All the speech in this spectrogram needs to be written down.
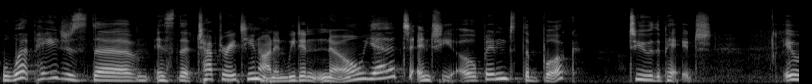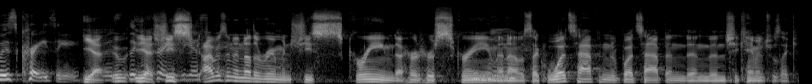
"What page is the is the chapter 18 on?" And we didn't know yet. And she opened the book to the page. It was crazy. Yeah, It was yeah. She's. craziest I was in another room and she screamed. I heard her scream, Mm-hmm. and I was like, "What's happened? What's happened?" And then she came and she was like,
